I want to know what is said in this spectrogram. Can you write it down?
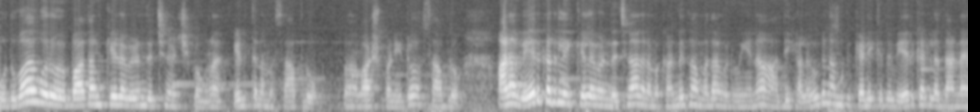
பொதுவாக ஒரு பாதாம் கீழே விழுந்துச்சுன்னு வச்சுக்கோங்களேன் எடுத்து நம்ம சாப்பிடுவோம். வாஷ் பண்ணிட்டோ சாப்பிடுவோம். ஆனால் வேர்க்கடலை கீழே இருந்துச்சுன்னா அதை நம்ம கண்டுக்காம தான் விடுவோம். ஏன்னா அதிக அளவுக்கு நமக்கு கிடைக்கிது. வேர்க்கடலை தானே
